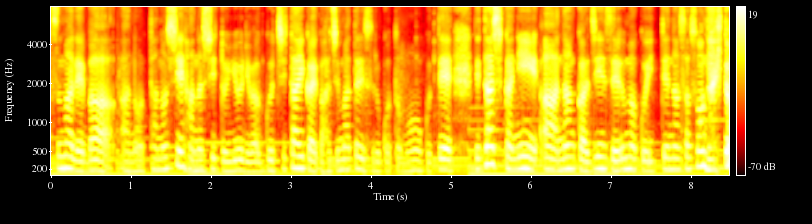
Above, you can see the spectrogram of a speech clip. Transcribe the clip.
集まればあの楽しい話というよりは愚痴大会が始まったりすることも多くてで確かにあなんか人生うまくいってなさそうな人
